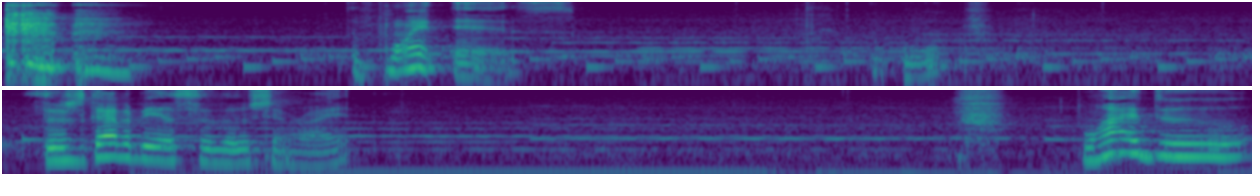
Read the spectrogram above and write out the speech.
the point is, there's got to be a solution, right? Why do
